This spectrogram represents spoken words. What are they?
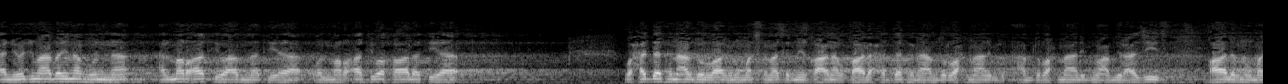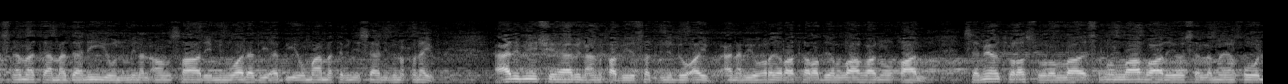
أن يجمع بينهن المرأة وعمتها والمرأة وخالتها وحدثنا عبد الله بن مسلمة بن قعنب قال حدثنا عبد الرحمن بن عبد الرحمن بن عبد العزيز قال ابن مسلمة مدني من الأنصار من ولد أبي أمامة بن سهل بن حنيف عن ابن شهاب عن قبيصة بن ذؤيب عن أبي هريرة رضي الله عنه قال سمعت رسول الله صلى الله عليه وسلم يقول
